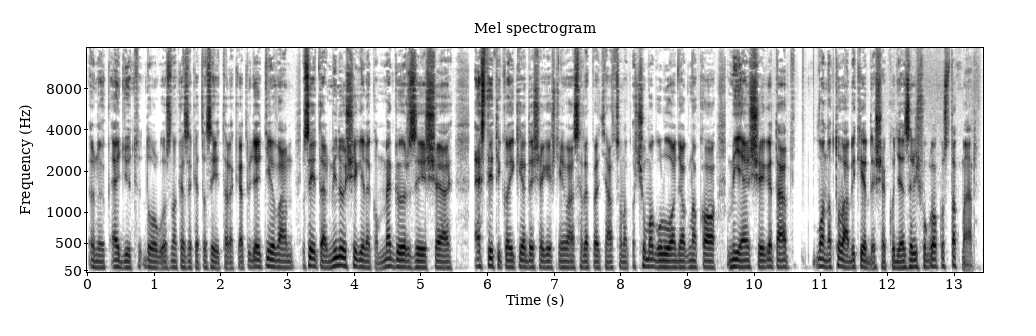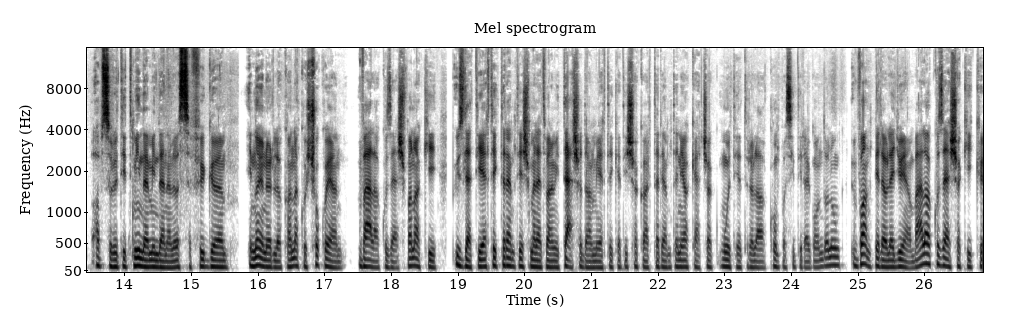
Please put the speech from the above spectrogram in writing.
önök együtt dolgoznak ezeket az ételeket. Ugye itt nyilván az étel minőségének a megőrzése, esztétikai kérdések is nyilván szerepet játszanak, a csomagolóanyagnak a miensége, tehát vannak további kérdések, hogy ezzel is foglalkoztak már? Abszolút, itt minden mindennel összefügg. Én nagyon örülök annak, hogy sok olyan vállalkozás van, aki üzleti értékteremtés mellett valami társadalmi értéket is akar teremteni, akár csak múlt hétről a Composite-re gondolunk. Van például egy olyan vállalkozás, akik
